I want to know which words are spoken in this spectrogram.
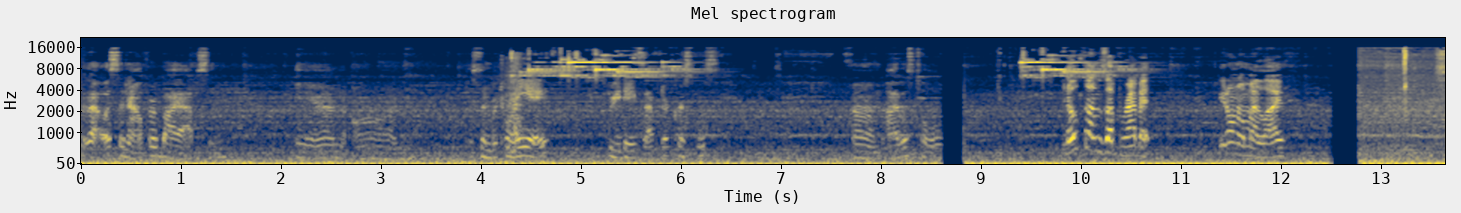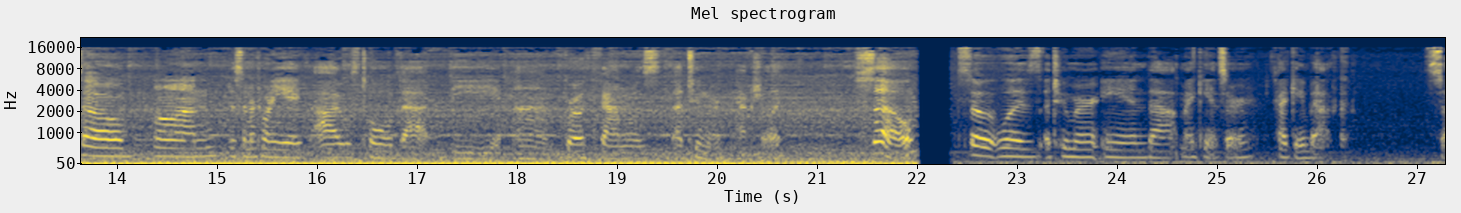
that was sent out for biopsy. And on December 28th, three days after Christmas, um, I was told, so it was a tumor and that my cancer had came back. So,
